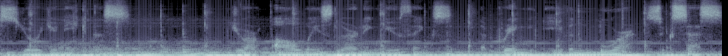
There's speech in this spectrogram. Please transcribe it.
Express your uniqueness. You are always learning new things that bring even more success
